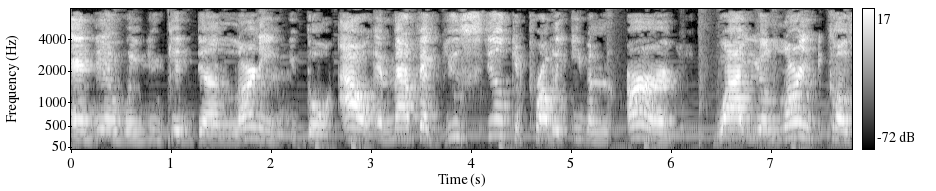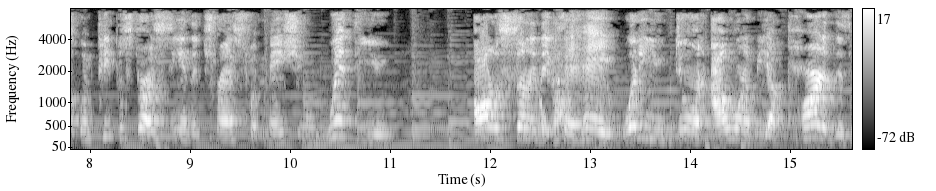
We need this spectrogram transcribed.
And then when you get done learning you go out. And matter of fact you still can probably even earn while you're learning. Because when people start seeing the transformation with you all of a sudden they can say hey what are you doing? I want to be a part of this.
